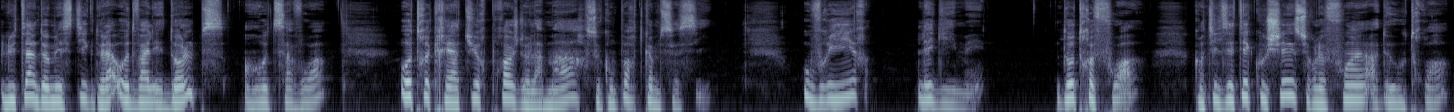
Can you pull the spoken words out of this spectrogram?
lutin domestique de la Haute-Vallée d'Olps, en Haute-Savoie, autre créature proche de la mare, se comporte comme ceci. Ouvrir les guillemets. D'autres fois, quand ils étaient couchés sur le foin à deux ou trois,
